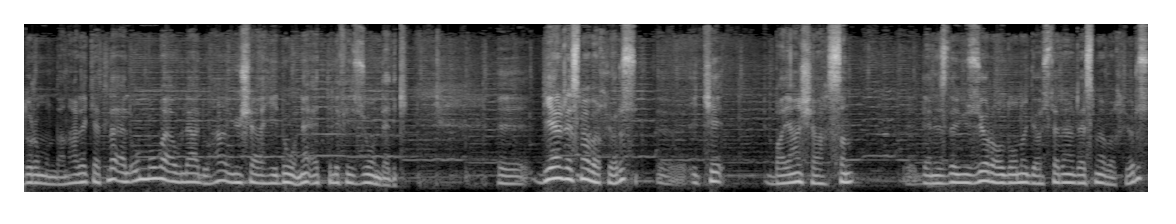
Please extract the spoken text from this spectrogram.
durumundan hareketle el ummu ve evladuha yüşahidune et televizyon dedik. E, diğer resme bakıyoruz. E, iki bayan şahsın e, denizde yüzüyor olduğunu gösteren resme bakıyoruz.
